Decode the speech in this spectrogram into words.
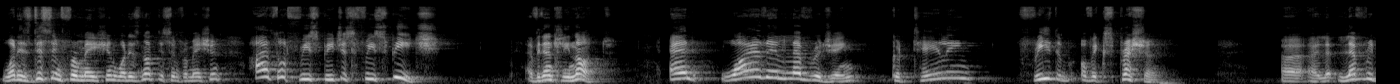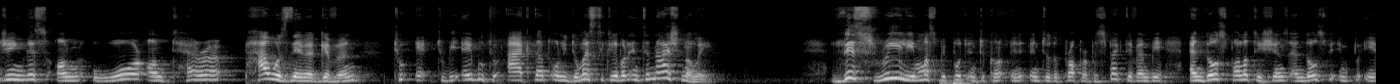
what is disinformation, what is not disinformation. I thought free speech is free speech. Evidently not. And why are they leveraging, curtailing freedom of expression, uh, uh, leveraging this on war on terror powers they were given to, eh, to be able to act not only domestically but internationally? This really must be put into, into the proper perspective and be and those politicians and those eh,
